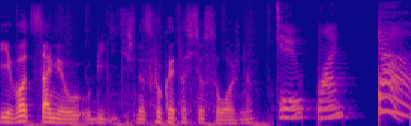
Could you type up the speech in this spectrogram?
И вот сами убедитесь, насколько это все сложно. Two, one, go!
